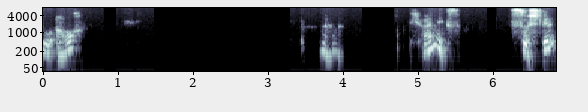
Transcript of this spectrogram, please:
Du auch? Ich höre nichts. So still.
